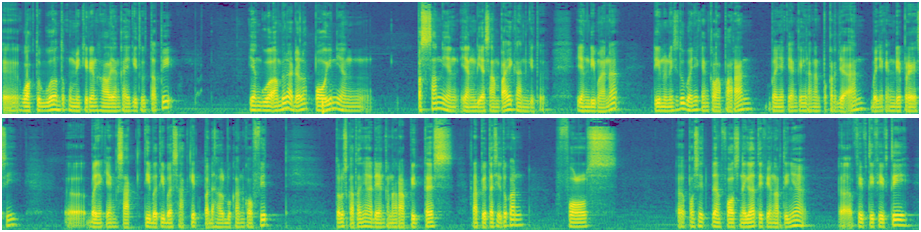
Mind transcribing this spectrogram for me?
eh, waktu gue untuk memikirin hal yang kayak gitu tapi yang gue ambil adalah poin yang pesan yang yang dia sampaikan gitu yang di mana di Indonesia itu banyak yang kelaparan, banyak yang kehilangan pekerjaan, banyak yang depresi, eh, banyak yang sak tiba-tiba sakit padahal bukan COVID. Terus katanya ada yang kena rapid test. Rapid test itu kan false uh, positif dan false negatif yang artinya uh, 50-50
